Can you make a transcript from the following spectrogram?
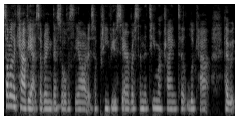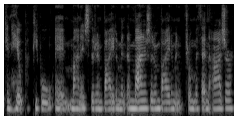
some of the caveats around this obviously are it's a preview service and the team are trying to look at how it can help people um, manage their environment and manage their environment from within Azure.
